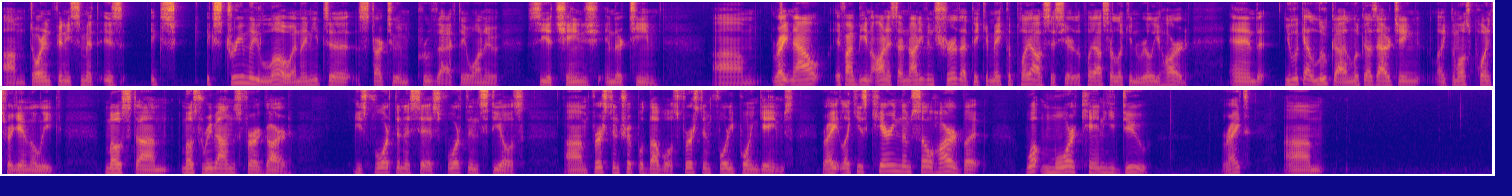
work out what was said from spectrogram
um, Dorian Finney Smith is ex- extremely low, and they need to start to improve that if they want to see a change in their team. Um, right now, if I'm being honest, I'm not even sure that they can make the playoffs this year. The playoffs are looking really hard, and you look at Luka, and Luka's averaging like the most points per game in the league, most um, most rebounds for a guard. He's fourth in assists, fourth in steals, um, first in triple doubles, first in 40 point games right? Like he's carrying them so hard, but what more can he do? Right? Um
